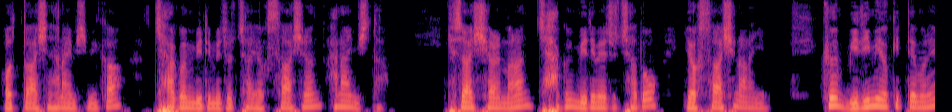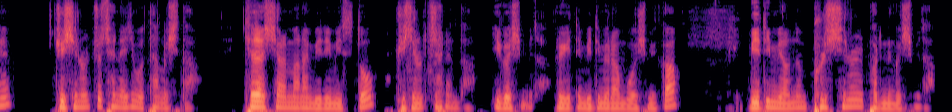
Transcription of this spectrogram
어떠하신 하나님이십니까? 작은 믿음에조차 역사하시는 하나님이시다. 기사시할 만한 작은 믿음에조차도 역사하신 하나님. 그 믿음이 없기 때문에 귀신을 쫓아내지 못한 것이다. 겨자씨할 만한 믿음이 있어도 귀신을 쫓아낸다. 이것입니다. 그렇기 때문에 믿음이란 무엇입니까? 믿음이 없는 불신을 버리는 것입니다.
